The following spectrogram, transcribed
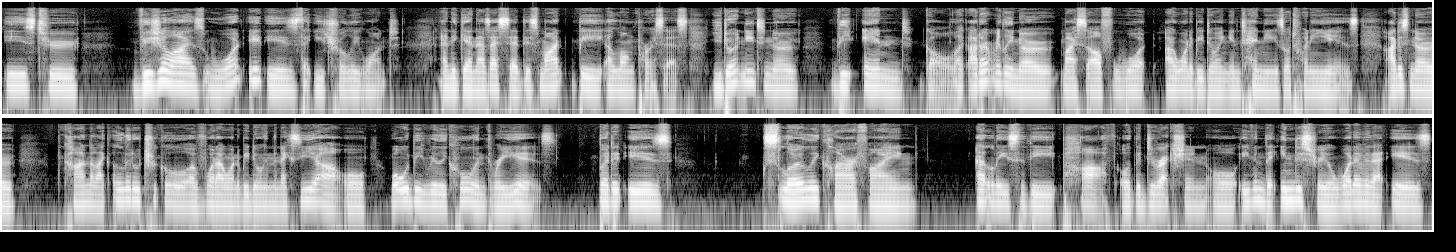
is to visualize what it is that you truly want. And again, as I said, this might be a long process. You don't need to know the end goal. Like, I don't really know myself what I want to be doing in 10 years or 20 years. I just know kind of like a little trickle of what I want to be doing the next year or what would be really cool in three years. But it is slowly clarifying at least the path or the direction or even the industry or whatever that is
